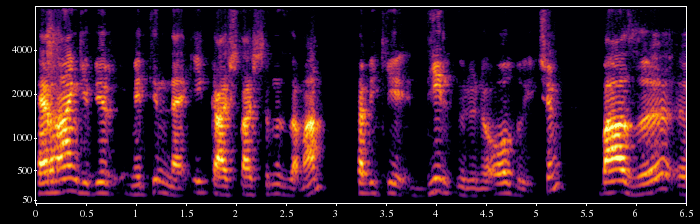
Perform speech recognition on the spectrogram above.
Herhangi bir metinle ilk karşılaştığınız zaman tabii ki dil ürünü olduğu için bazı e,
